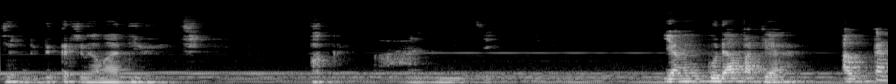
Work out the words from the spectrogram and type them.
jangan deg-degan setengah mati. Anjing. yang ku dapat ya aku kan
